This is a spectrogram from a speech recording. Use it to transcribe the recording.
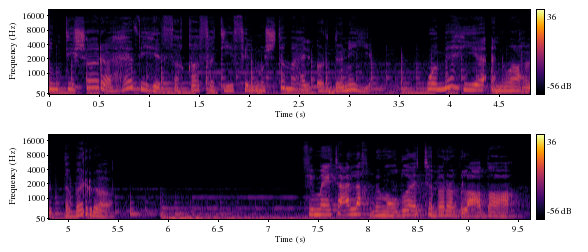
انتشار هذه الثقافة في المجتمع الأردني وما هي أنواع التبرع؟ فيما يتعلق بموضوع التبرع بالأعضاء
